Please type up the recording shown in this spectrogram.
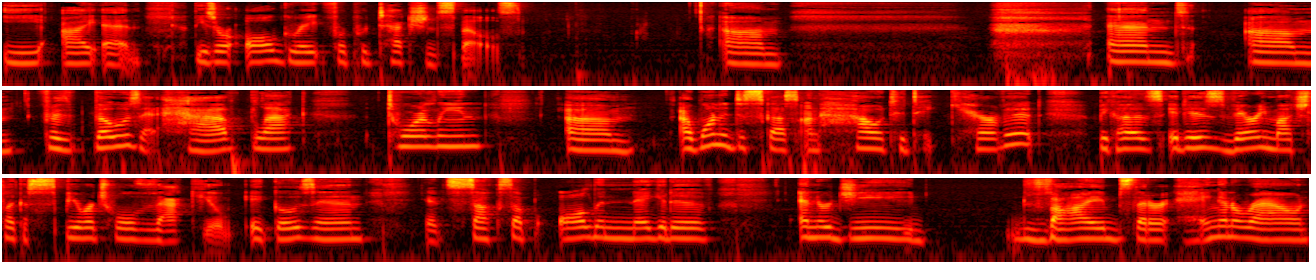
E I N. These are all great for protection spells. Um, and um, for those that have black tourmaline, um, I want to discuss on how to take care of it because it is very much like a spiritual vacuum. It goes in, it sucks up all the negative energy, vibes that are hanging around.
